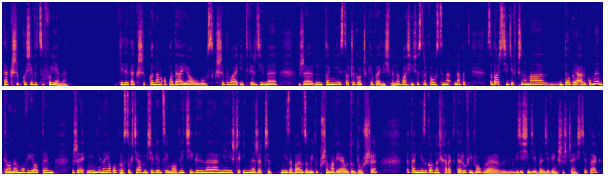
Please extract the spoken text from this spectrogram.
tak szybko się wycofujemy kiedy tak szybko nam opadają skrzydła i twierdzimy, że to nie jest to, czego oczekiwaliśmy. No właśnie, siostra Faustyna, nawet zobaczcie, dziewczyna ma dobre argumenty. Ona mówi o tym, że nie no, ja po prostu chciałabym się więcej modlić i generalnie jeszcze inne rzeczy nie za bardzo mi tu przemawiają do duszy. Ta niezgodność charakterów i w ogóle gdzieś indziej będzie większe szczęście, tak?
